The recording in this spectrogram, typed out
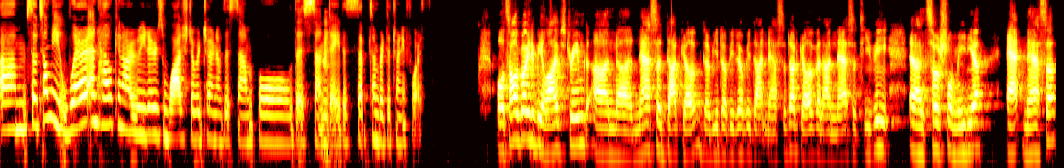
Um, so tell me, where and how can our readers watch the return of the sample this Sunday, this September the 24th? Well, it's all going to be live streamed on uh, nasa.gov, www.nasa.gov, and on NASA TV, and on social media at NASA.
